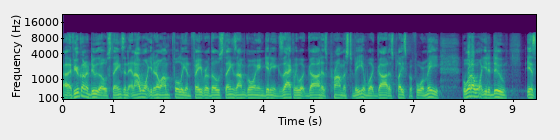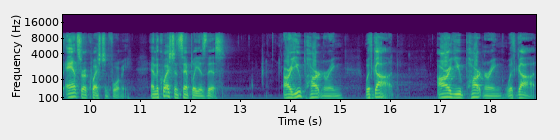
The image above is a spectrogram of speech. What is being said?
uh, if you're going to do those things, and, and I want you to know I'm fully in favor of those things, I'm going and getting exactly what God has promised me and what God has placed before me. But what I want you to do is answer a question for me. And the question simply is this Are you partnering with God? Are you partnering with God?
